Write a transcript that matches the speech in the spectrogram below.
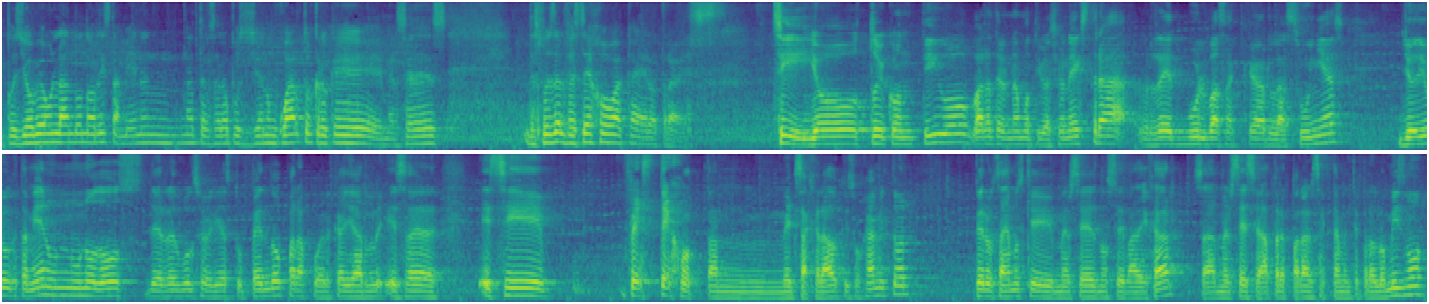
pues yo veo a un Lando Norris también en una tercera posición, un cuarto. Creo que Mercedes después del festejo va a caer otra vez. Sí, yo estoy contigo, van a tener una motivación extra, Red Bull va a sacar las uñas. Yo digo que también un 1-2 de Red Bull se vería estupendo para poder callar ese festejo tan exagerado que hizo Hamilton. Pero sabemos que Mercedes no se va a dejar, o sea, Mercedes se va a preparar exactamente para lo mismo.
